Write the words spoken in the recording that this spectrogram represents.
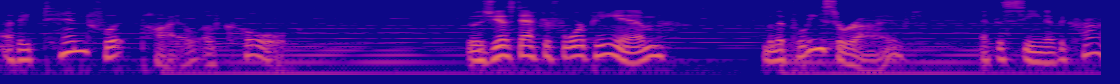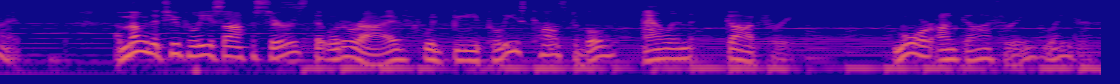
of a 10 foot pile of coal. It was just after 4 p.m. when the police arrived at the scene of the crime. Among the two police officers that would arrive would be Police Constable Alan Godfrey. More on Godfrey later.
